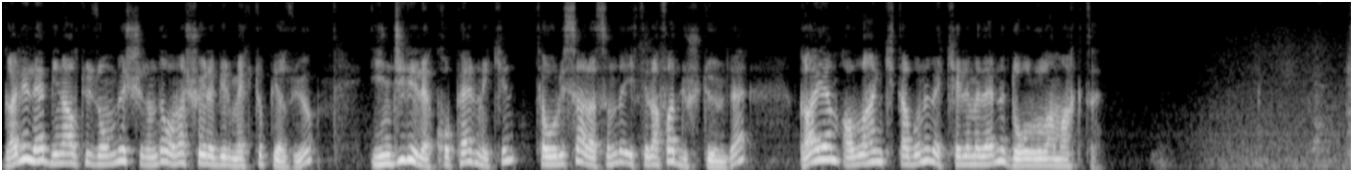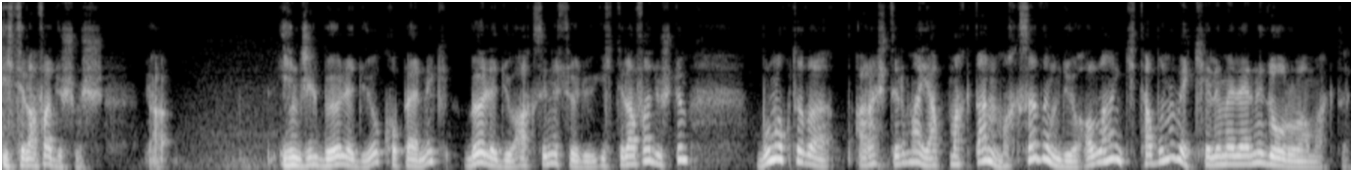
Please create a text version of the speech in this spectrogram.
Galile 1615 yılında ona şöyle bir mektup yazıyor. İncil ile Kopernik'in teorisi arasında ihtilafa düştüğümde gayem Allah'ın kitabını ve kelimelerini doğrulamaktı ihtilafa düşmüş. Ya İncil böyle diyor, Kopernik böyle diyor, aksini söylüyor. İhtilafa düştüm. Bu noktada araştırma yapmaktan maksadım diyor. Allah'ın kitabını ve kelimelerini doğrulamaktı.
